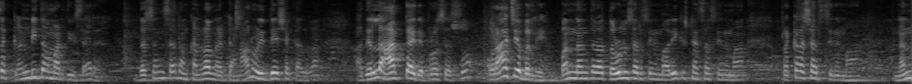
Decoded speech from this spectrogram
ಸರ್ ಖಂಡಿತ ಮಾಡ್ತೀವಿ ಸರ್. ದರ್ಶನ್ ಸರ್ ನಮ್ಮ ಕನ್ನಡ ನಟ, ನಾನು ನಿರ್ದೇಶಕ ಅಲ್ವಾ? ಅದೆಲ್ಲ ಆಗ್ತಾ ಇದೆ ಪ್ರೋಸೆಸ್ಸು ಅವ್ರು ಆಚೆ ಬರಲಿ. ಬಂದ ನಂತರ Tarun sir cinema, Harikrishna sir cinema, Prakash sir cinema ನನ್ನ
